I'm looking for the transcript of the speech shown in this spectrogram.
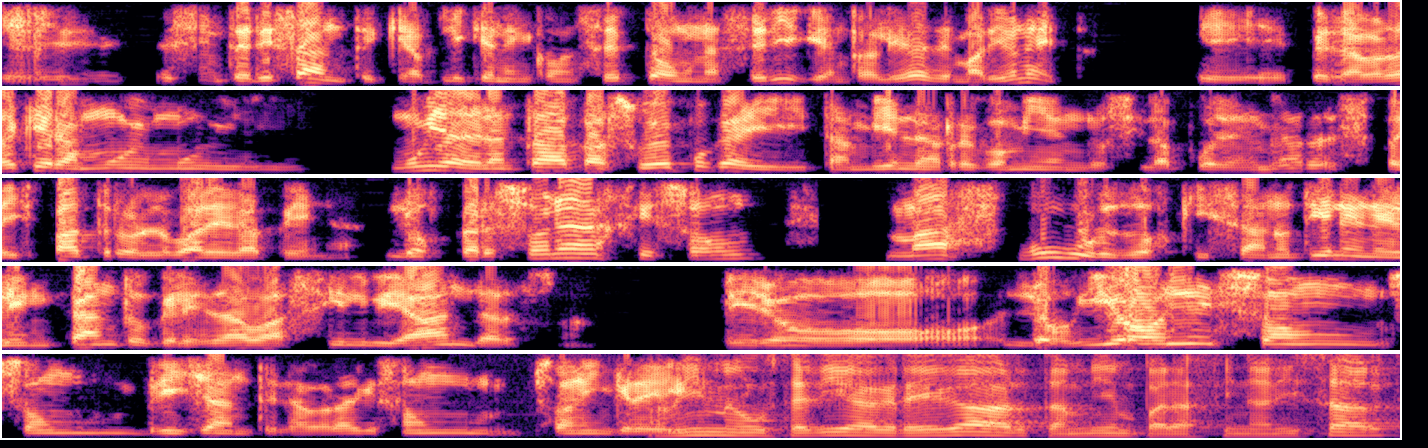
eh, es interesante que apliquen el concepto a una serie que en realidad es de marioneta. Eh, pero la verdad que era muy, muy, muy adelantada para su época y también la recomiendo, si la pueden ver, Space Patrol vale la pena. Los personajes son más burdos quizá, no tienen el encanto que les daba Sylvia Anderson, pero los guiones son, son brillantes, la verdad que son, son increíbles. A mí me gustaría agregar también para finalizar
